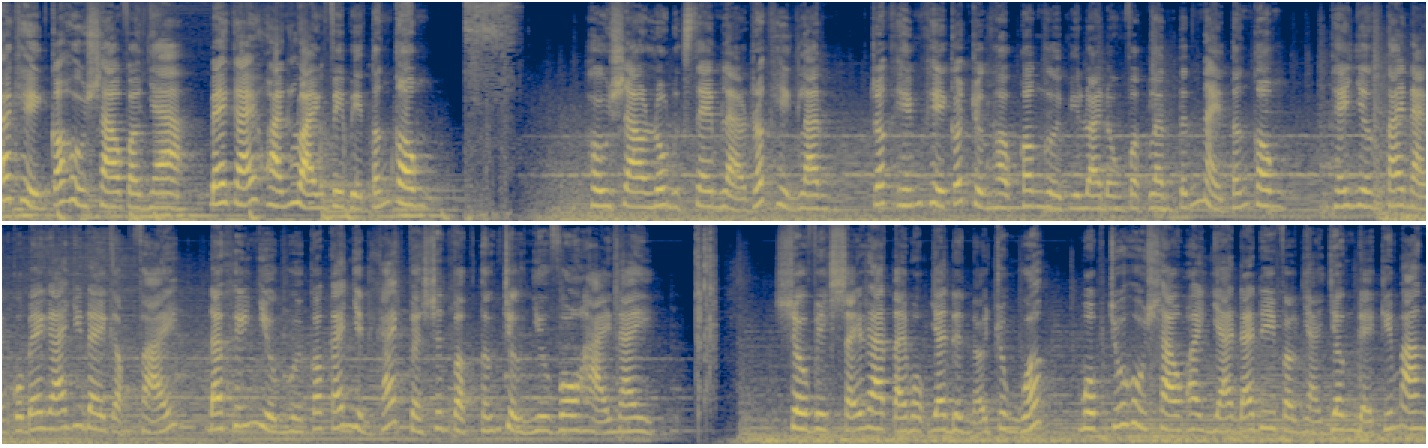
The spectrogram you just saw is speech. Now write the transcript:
Phát hiện có hưu sao vào nhà, bé gái hoảng loạn vì bị tấn công. Hưu sao luôn được xem là rất hiền lành, rất hiếm khi có trường hợp con người bị loài động vật lành tính này tấn công. Thế nhưng tai nạn của bé gái dưới đây gặp phải đã khiến nhiều người có cái nhìn khác về sinh vật tưởng chừng như vô hại này. Sự việc xảy ra tại một gia đình ở Trung Quốc. Một chú hưu sao hoang dã đã đi vào nhà dân để kiếm ăn.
